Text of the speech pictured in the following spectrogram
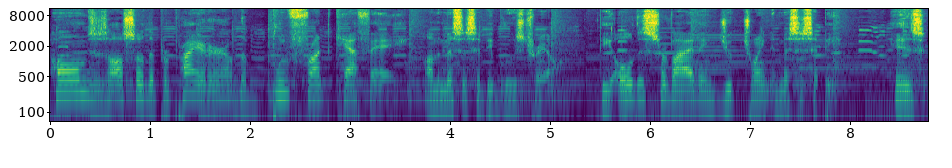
Holmes is also the proprietor of the Blue Front Cafe on the Mississippi Blues Trail, the oldest surviving juke joint in Mississippi. His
